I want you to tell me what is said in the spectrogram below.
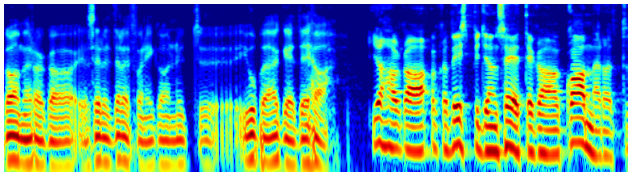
kaameraga ja selle telefoniga on nüüd jube äge teha jah, aga, aga teistpidi on see, et ega kaamerad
